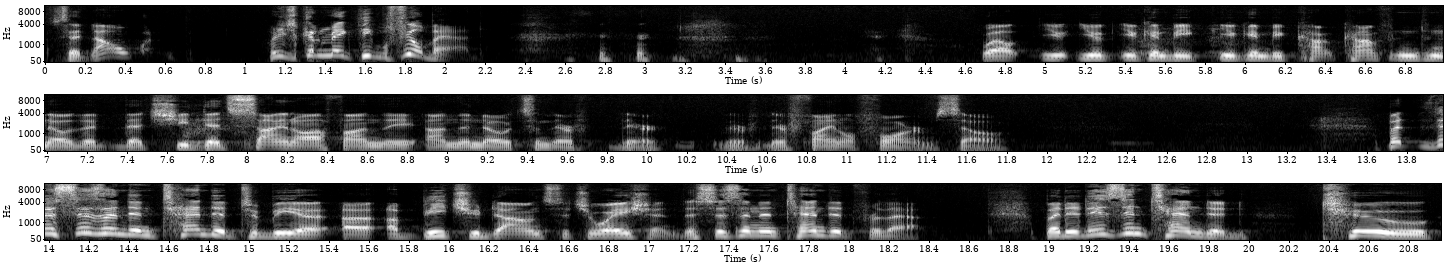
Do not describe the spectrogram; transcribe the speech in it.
said, "Now, what? He's going to make people feel bad." well, you, you, you, can be you can be confident to know that, that she did sign off on the on the notes in their their their, their final form. So, but this isn't intended to be a, a, a beat you down situation. This isn't intended for that. But it is intended to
